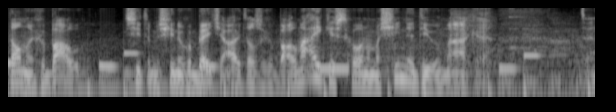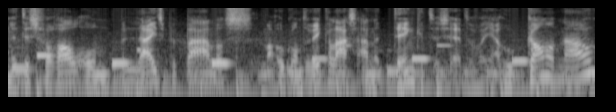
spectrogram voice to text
dan een gebouw. Het ziet er misschien nog een beetje uit als een gebouw, maar eigenlijk is het gewoon een machine die we maken. En het is vooral om beleidsbepalers, maar ook ontwikkelaars aan het denken te zetten. Van ja, hoe kan het nou?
